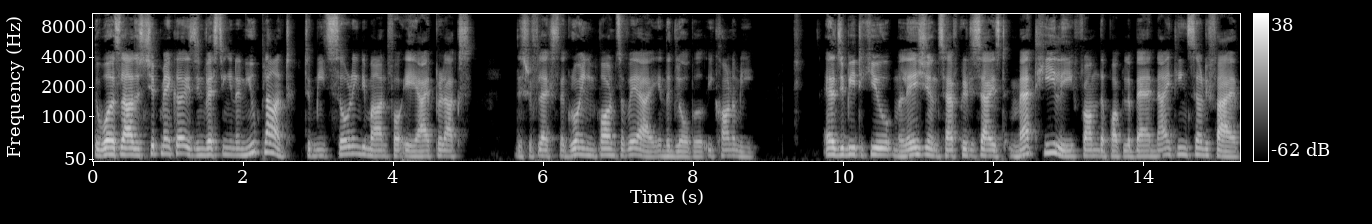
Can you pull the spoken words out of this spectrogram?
The world's largest chipmaker is investing in a new plant to meet soaring demand for AI products. This reflects the growing importance of AI in the global economy. LGBTQ Malaysians have criticized Matt Healy from the popular band 1975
